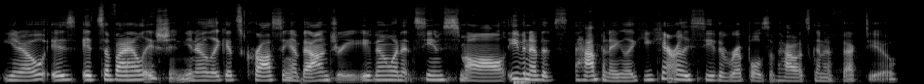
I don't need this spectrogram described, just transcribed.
you know, is it's a violation, you know, like it's crossing a boundary, even when it seems small, even if it's happening, like you can't really see the ripples of how it's going to affect you.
